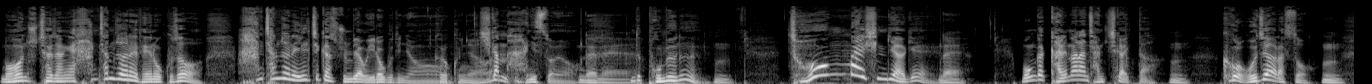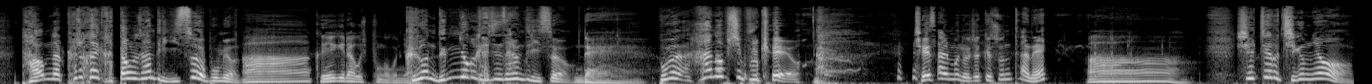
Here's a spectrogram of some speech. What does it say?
먼 주차장에 한참 전에 대놓고서 한참 전에 일찍 가서 준비하고 이러거든요. 그렇군요. 시간 많이 써요. 네네. 근데 보면은 음. 정말 신기하게 네. 뭔가 갈만한 잔치가 있다. 음. 그걸 어제 알았어. 음. 다음날 쾌적하게 갔다 오는 사람들이 있어요. 보면 아, 그 얘기를 하고 싶은 거군요. 그런 능력을 가진 사람들이 있어요. 네. 보면 한없이 불쾌해요. 제 삶은 어저께 순탄해. 아. 실제로 지금요.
